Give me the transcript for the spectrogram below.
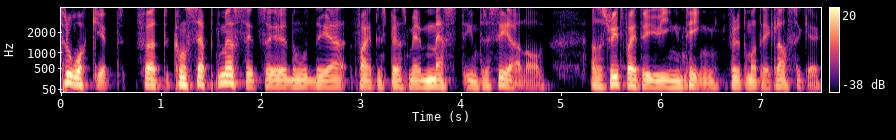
tråkigt, för att konceptmässigt så är det nog det fightingspel som jag är mest intresserad av. Alltså Street Fighter är ju ingenting, förutom att det är klassiker.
